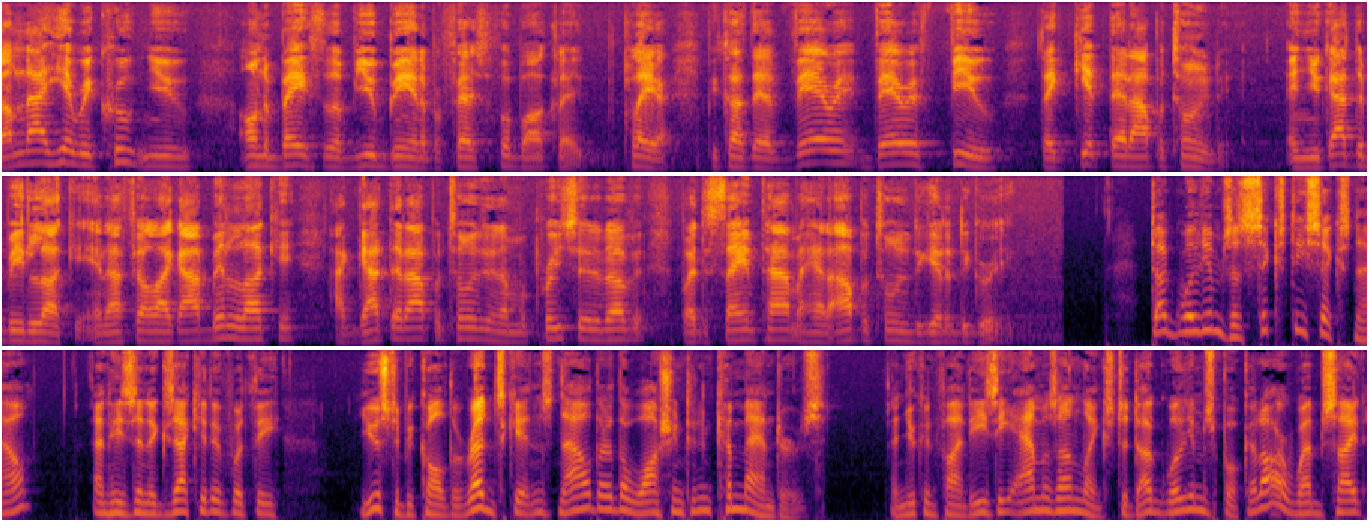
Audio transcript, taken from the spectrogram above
I'm not here recruiting you on the basis of you being a professional football player player because there are very, very few that get that opportunity. and you got to be lucky. And I feel like I've been lucky. I got that opportunity, and I'm appreciative of it. But at the same time, I had an opportunity to get a degree. Doug Williams is 66 now, and he's an executive with the used to be called the Redskins. Now they're the Washington Commanders. And you can find easy Amazon links to Doug Williams' book at our website,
